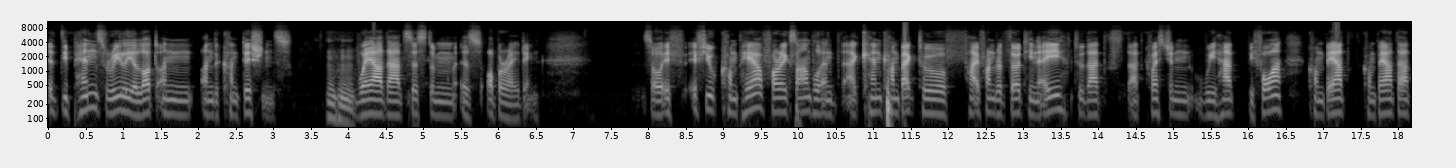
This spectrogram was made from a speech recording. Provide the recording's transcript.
it depends really a lot on on the conditions Mhm. where that system is operating. So if if you compare, for example, and I can come back to 513A to that that question we had before, compared compare that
